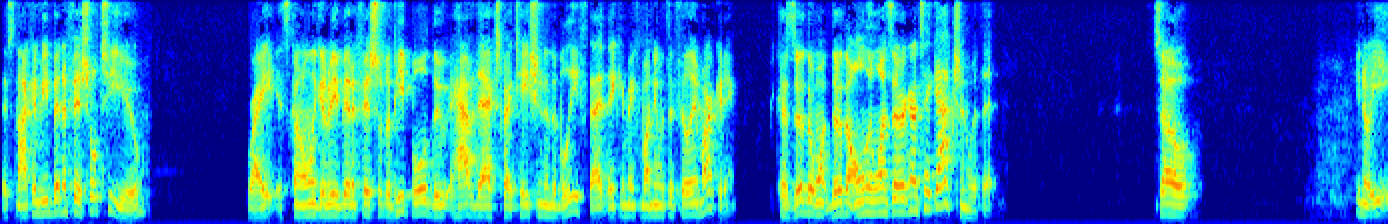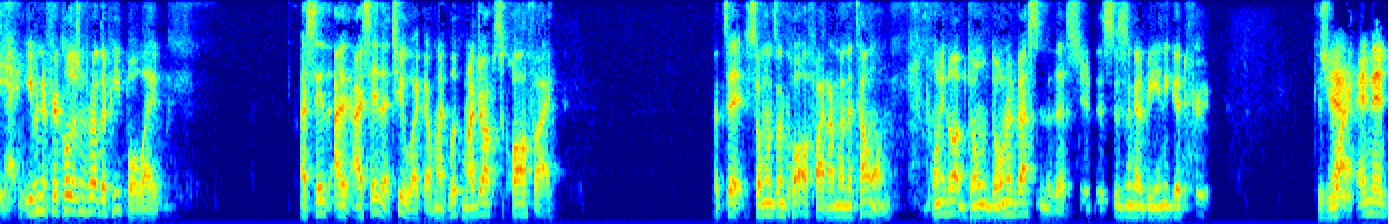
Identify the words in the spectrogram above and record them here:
It's not going to be beneficial to you, right? It's only going to be beneficial to people who have the expectation and the belief that they can make money with affiliate marketing because they're the one they're the only ones that are going to take action with it. So, you know, even if you're closing for other people, like I say, I, I say that too. Like I'm like, look, my job is to qualify. That's it. If someone's unqualified, I'm going to tell them, point up, don't don't invest into this. This isn't going to be any good for you because you yeah, already, and then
